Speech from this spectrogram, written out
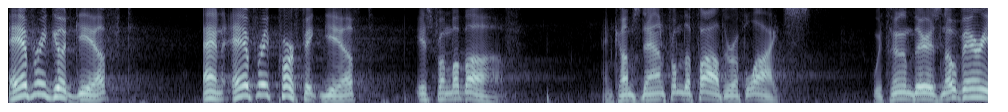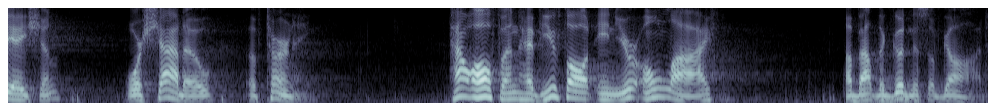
Every good gift and every perfect gift is from above and comes down from the Father of lights with whom there is no variation or shadow of turning. How often have you thought in your own life about the goodness of God?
